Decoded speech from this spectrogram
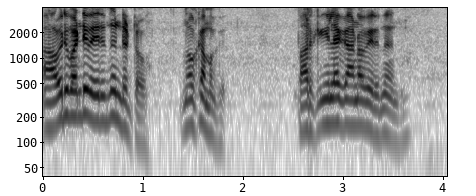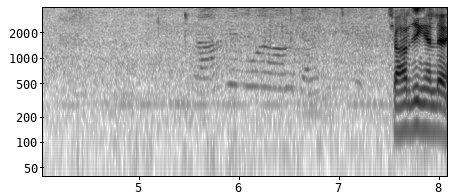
ആ ഒരു വണ്ടി വരുന്നുണ്ട് കേട്ടോ നോക്കാം നമുക്ക്. പാർക്കിങ്ങിലേക്കാണോ വരുന്നതെന്ന്. ചാർജിങ് അല്ലേ?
